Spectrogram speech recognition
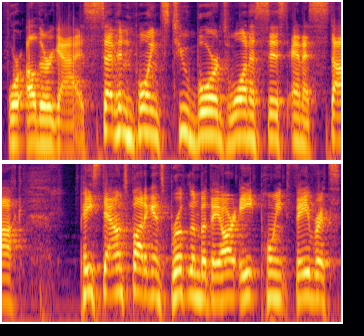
for other guys. Seven points, two boards, one assist, and a stock. Pace down spot against Brooklyn, but they are eight point favorites.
